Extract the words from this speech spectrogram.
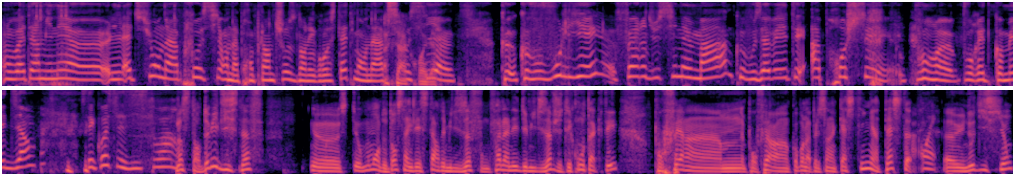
on va terminer euh, là-dessus. On a appris aussi, on apprend plein de choses dans les grosses têtes, mais on a Ah, appris aussi que, que vous vouliez faire du cinéma, que vous avez été approché pour, pour être comédien. C'est quoi ces histoires? Non, c'était en 2019. Euh, c'était au moment de Danse avec les stars 2019, donc fin d'année 2019, j'étais contacté pour faire un, pour faire un, comment on appelle ça, un casting, un test, Ouais. euh, une audition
